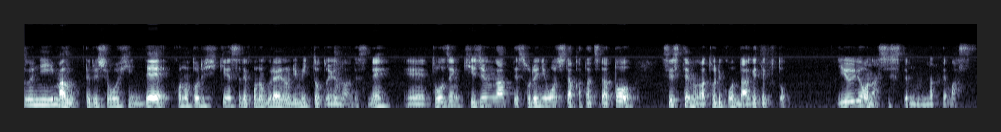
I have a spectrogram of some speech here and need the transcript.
普通に今売ってる商品で、この取引件数でこのぐらいのリミットというのはですね、えー当然基準があって、それに応じた形だと、システムが取り込んで上げていくというようなシステムになってます。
